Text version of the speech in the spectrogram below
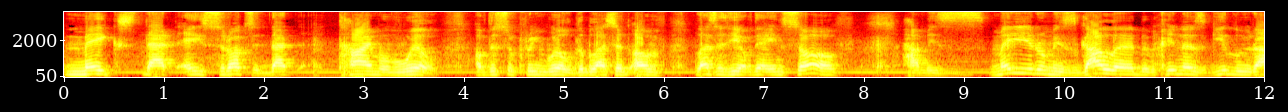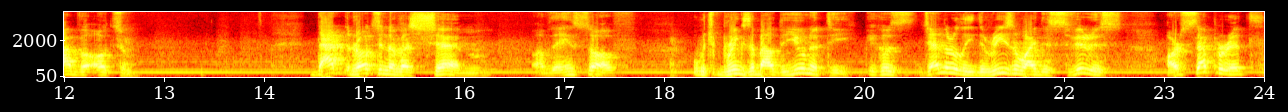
makes that Eisrotzin, that time of will, of the supreme will, the blessed of blessed he of the Ein Sof, Hamiz Meiru Mizgale Bebchines Gilu Rav Otzum. That Rotzin of Hashem, of the Ein Sof, which brings about the unity, because generally the reason why the spheres are separate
